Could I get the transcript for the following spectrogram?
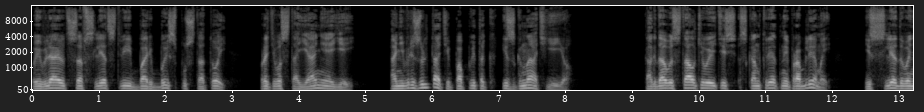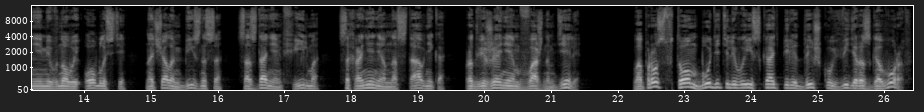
появляются вследствие борьбы с пустотой, противостояния ей, а не в результате попыток изгнать ее. Когда вы сталкиваетесь с конкретной проблемой, исследованиями в новой области, началом бизнеса, созданием фильма, сохранением наставника, продвижением в важном деле, вопрос в том, будете ли вы искать передышку в виде разговоров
